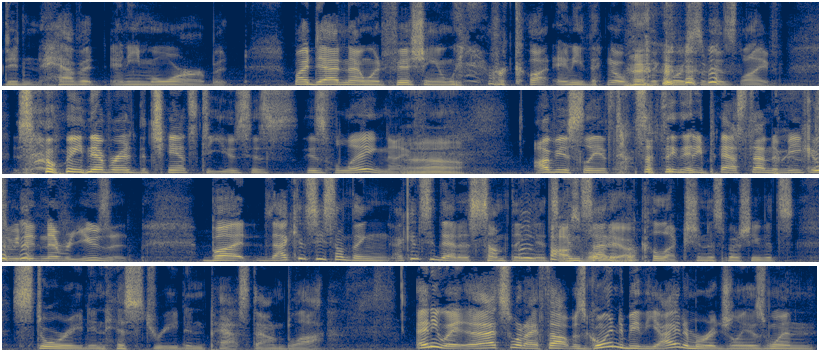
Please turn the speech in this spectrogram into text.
didn't have it anymore. But my dad and I went fishing and we never caught anything over the course of his life, so we never had the chance to use his his filleting knife. oh. Obviously, it's not something that he passed down to me because we didn't ever use it. But I can see something. I can see that as something It's that's possible, inside yeah. of a collection, especially if it's storied and historied and passed down. Blah. Anyway, that's what I thought was going to be the item originally. Is when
